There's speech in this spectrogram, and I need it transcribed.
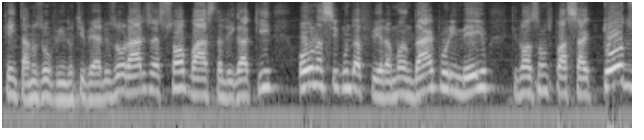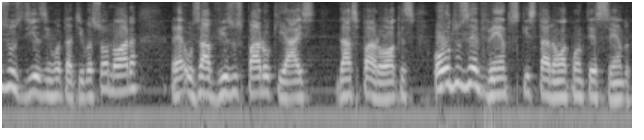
quem está nos ouvindo tiver os horários, é só basta ligar aqui ou na segunda-feira mandar por e-mail que nós vamos passar todos os dias em rotativa sonora é, os avisos paroquiais das paróquias ou dos eventos que estarão acontecendo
